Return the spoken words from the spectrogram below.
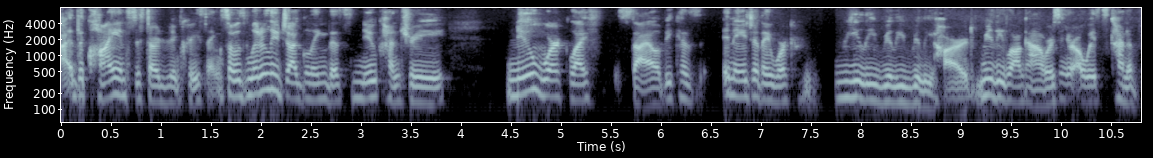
I, the clients just started increasing. So I was literally juggling this new country, new work lifestyle because in Asia they work really, really, really hard, really long hours, and you're always kind of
